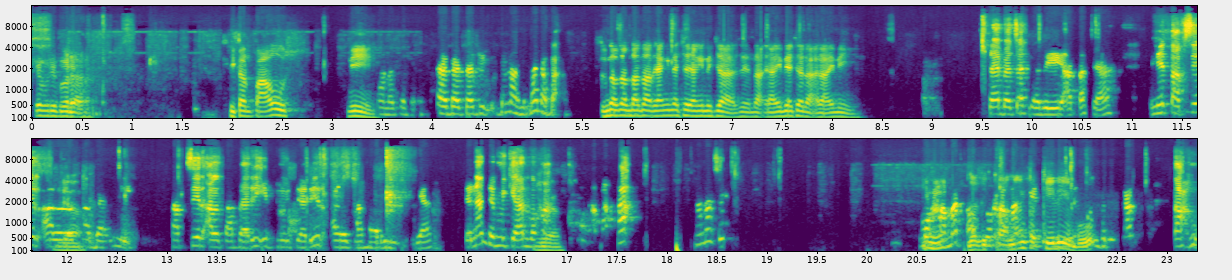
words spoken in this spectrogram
Ya Deborah. Ikan paus. Nih, mana coba saya baca dulu benar mana pak sebentar, sebentar, sebentar. Yang ini aja, yang ini aja. Yang ini aja, nah, ini. saya baca dari atas ya ini tafsir Ya. al tabari tafsir al tabari ibnu jarir al tabari ya dengan demikian Muhammad Pak, mana sih Muhammad dari Muhammad kanan ke kiri, Bu. memberikan tahu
